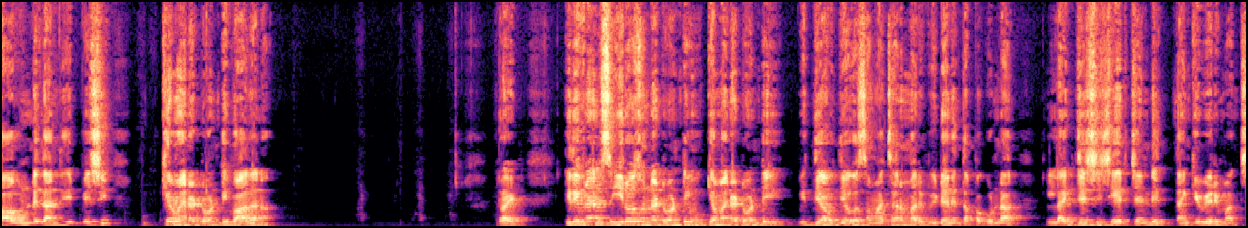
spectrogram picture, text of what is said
బాగుండేదని చెప్పేసి ముఖ్యమైనటువంటి వాదన. రైట్ ఇది ఫ్రెండ్స్ ఈ రోజు ఉన్నటువంటి ముఖ్యమైనటువంటి విద్యా ఉద్యోగ సమాచారం. మరి వీడియోని తప్పకుండా లైక్ చేసి షేర్ చేయండి. థ్యాంక్ యూ వెరీ మచ్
